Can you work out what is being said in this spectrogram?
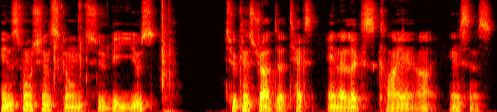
and this function is going to be used to construct the text analytics client uh, instance.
